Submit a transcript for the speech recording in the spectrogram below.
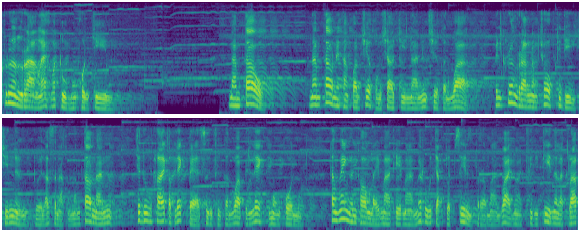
เครื่องรางและวัตถุมงคลจีน น้ำเต้า น้ำเต้าในทางความเชื่อของชาวจีนนั้นเชื่อกันว่า เป็นเครื่องรางนำโชคที่ดีอีกชิ้นหนึ่ง โดยลักษณะของน้ำเต้านั้น จะดูคล้ายกับเลขแปดซึ่งถือกันว่าเป็นเลขมงคลทำให้เงินทองไหลมาเทมาไม่รู้จักจบสิ้นประมาณว่าอินฟินิตี้นั่นแหละครับ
